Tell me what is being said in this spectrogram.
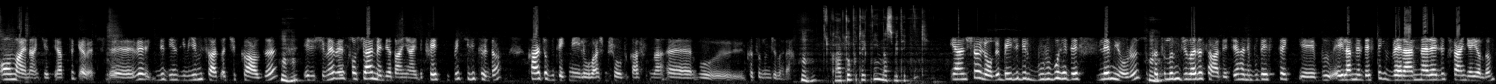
Online anket yaptık evet. Ee, ve dediğiniz gibi 20 saat açık kaldı hı hı. erişime ve sosyal medyadan yaydık. Facebook ve Twitter'da kartopu tekniğiyle ulaşmış olduk aslında e, bu katılımcılara. Hı hı. Kartopu tekniği nasıl bir teknik? Yani şöyle oluyor belli bir grubu hedeflemiyoruz. Hı. Katılımcıları sadece hani bu destek e, bu eylemlere destek verenlere lütfen yayalım.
